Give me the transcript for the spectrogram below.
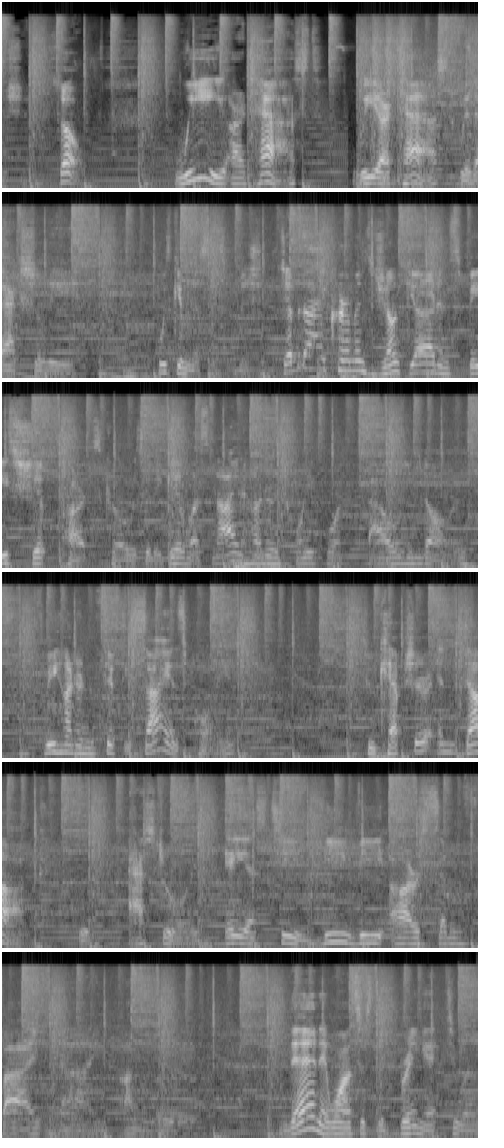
mission. So, we are tasked, we are tasked with actually, who's giving us this mission? Jebediah Kerman's Junkyard and Spaceship Parts Co. is going to give us $924,000, 350 science points to capture and dock with asteroid AST VVR 759 unloaded. Then it wants us to bring it to a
